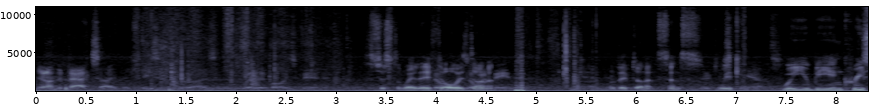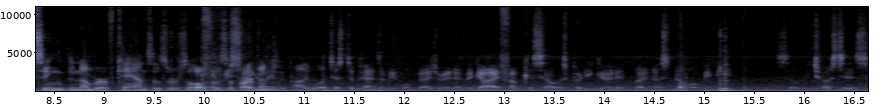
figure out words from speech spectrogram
They're on the backside, they're facing Verizon, is where they've always been. It's just the way they've always done it. Remain. Or they've done it since They're we, just cans. Will you be increasing the number of cans as a Well, result for of this recycling, apartment? we probably will, it just depends, I mean, we'll measure it, and the guy from Casella is pretty good at letting us know what we need, so we trust his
